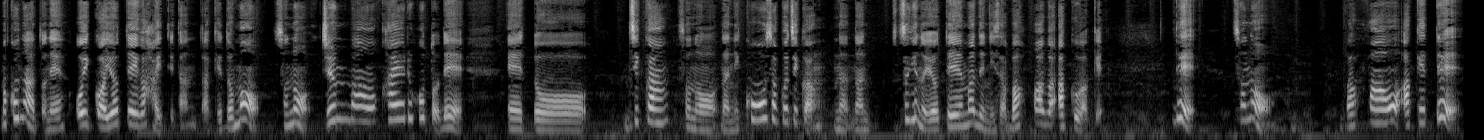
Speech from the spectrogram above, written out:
まあ、この後ね、おいっ子は予定が入ってたんだけども、その順番を変えることで、えっと、時間、その、何、拘束時間、な、な、次の予定までにさ、バッファーが開くわけ。で、その、バッファーを開けて、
